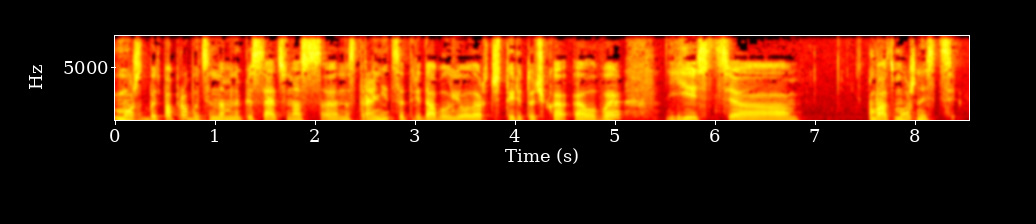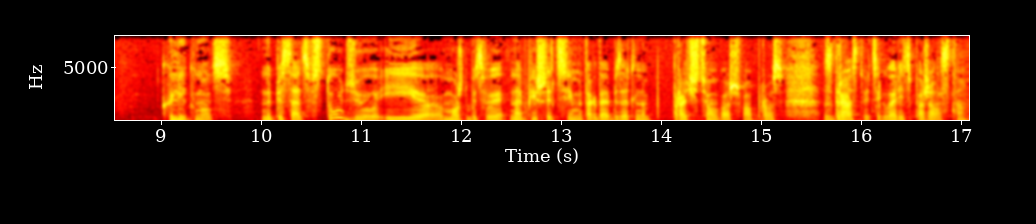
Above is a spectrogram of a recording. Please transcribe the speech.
Может быть, попробуйте нам написать. У нас на странице www.lr4.lv есть возможность кликнуть написать в студию, и, может быть, вы напишите, и мы тогда обязательно прочтем ваш вопрос. Здравствуйте, говорите, пожалуйста.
